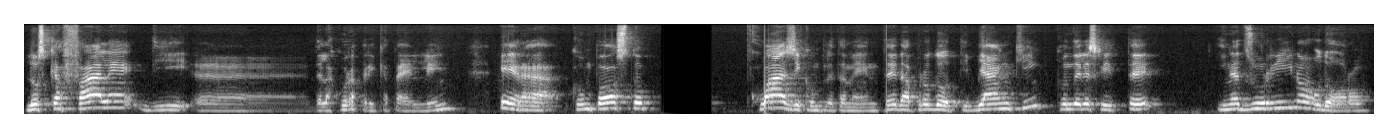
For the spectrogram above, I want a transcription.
lo scaffale di, eh, della cura per i capelli era composto quasi completamente da prodotti bianchi con delle scritte in azzurrino o d'oro.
